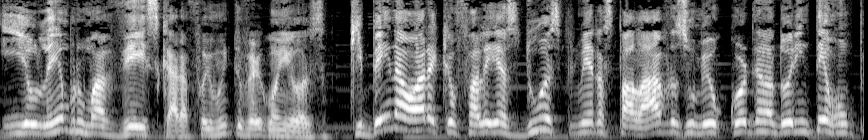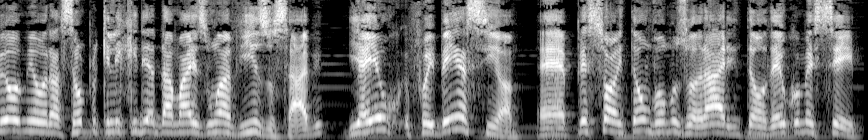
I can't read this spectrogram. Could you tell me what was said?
E eu lembro uma vez, cara, foi muito vergonhoso, que bem na hora que eu falei as duas primeiras primeiras palavras, o meu coordenador interrompeu a minha oração porque ele queria dar mais um aviso, sabe? E aí eu, foi bem assim, ó. É, pessoal, então vamos orar, então. Daí eu comecei,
